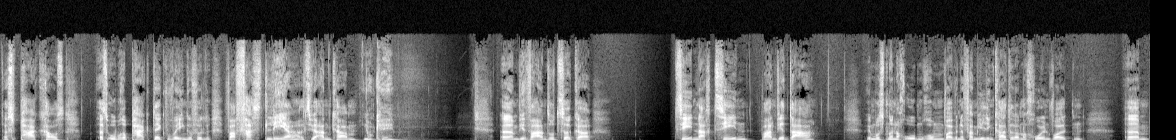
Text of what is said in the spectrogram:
Das Parkhaus, das obere Parkdeck, wo wir hingeführt sind, war fast leer, als wir ankamen. Okay. Ähm, wir waren so circa 10 nach 10 waren wir da. Wir mussten dann nach oben rum, weil wir eine Familienkarte dann noch holen wollten. Ähm,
